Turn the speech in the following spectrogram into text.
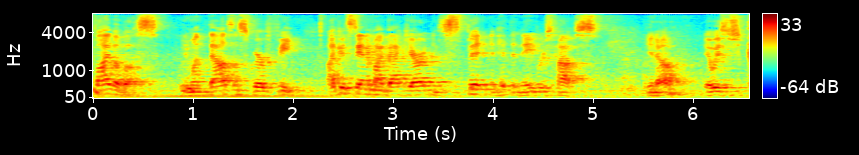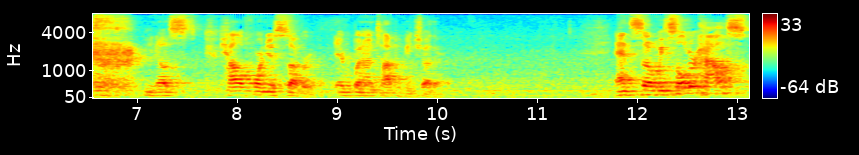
Five of us in 1,000 square feet. I could stand in my backyard and spit and hit the neighbor's house. You know? It was you know, California suburb, everybody on top of each other. And so we sold our house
